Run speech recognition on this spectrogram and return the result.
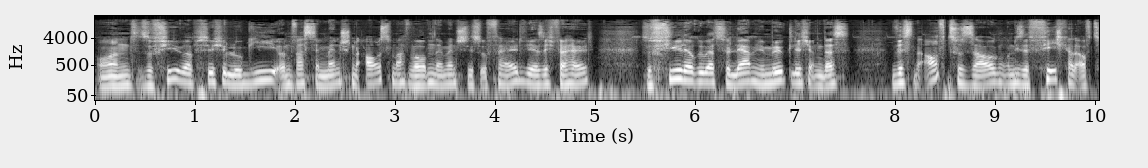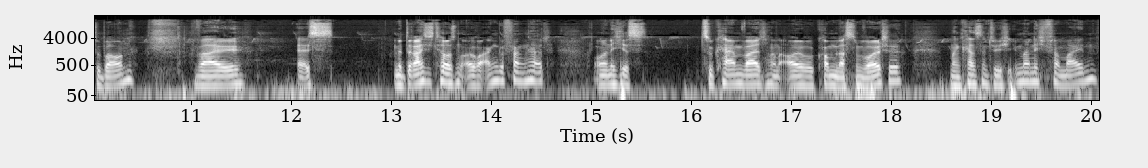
und so viel über Psychologie und was den Menschen ausmacht, warum der Mensch sich so verhält, wie er sich verhält, so viel darüber zu lernen wie möglich und das Wissen aufzusaugen und diese Fähigkeit aufzubauen, weil es mit 30.000 Euro angefangen hat und ich es zu keinem weiteren Euro kommen lassen wollte. Man kann es natürlich immer nicht vermeiden,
